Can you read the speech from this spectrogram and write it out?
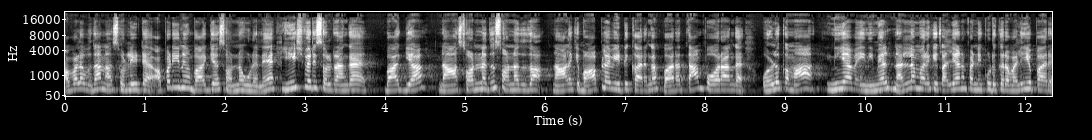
அவ்வளவு தான் நான் சொல்லிட்டேன். அப்படின்னு பாக்யா சொன்ன உடனே ஈஸ்வரி சொல்கிறாங்க பாக்யா நான் சொன்னது சொன்னது தான் நாளைக்கு மாப்பிள்ளை வீட்டுக்காரங்க வரத்தான் போகிறாங்க ஒழுக்கமா இனியாவை இனிமேல் நல்ல முறைக்கு கல்யாணம் பண்ணி கொடுக்குற வழியை பாரு.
